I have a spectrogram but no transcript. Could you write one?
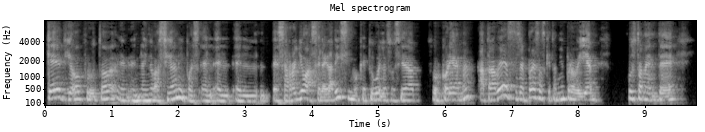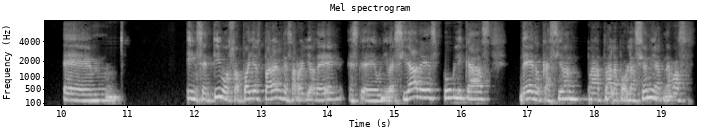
que dio fruto en, la innovación y pues el, desarrollo aceleradísimo que tuvo la sociedad surcoreana a través de estas empresas que también proveían justamente em, incentivos o apoyos para el desarrollo de este, universidades públicas, de educación para toda la población y tenemos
